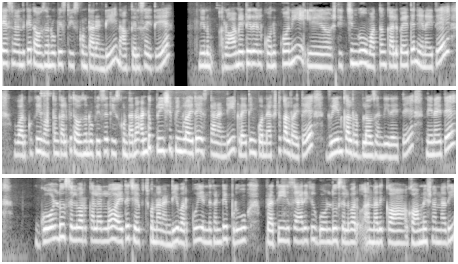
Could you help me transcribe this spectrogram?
చేసినందుకే థౌసండ్ రూపీస్ తీసుకుంటారండి నాకు తెలిసి అయితే నేను రా మెటీరియల్ కొనుక్కొని స్టిచ్చింగ్ మొత్తం కలిపి అయితే నేనైతే వర్క్కి మొత్తం కలిపి థౌసండ్ రూపీసే తీసుకుంటాను. అండ్ ప్రీ షిప్పింగ్లో అయితే ఇస్తానండి. ఇక్కడైతే ఇంకో నెక్స్ట్ కలర్ అయితే గ్రీన్ కలర్ బ్లౌజ్ అండి ఇదైతే. నేనైతే గోల్డ్ సిల్వర్ కలర్లో అయితే చేపించుకున్నానండి వర్క్. ఎందుకంటే ఇప్పుడు ప్రతి శారీకి గోల్డ్ సిల్వర్ అన్నది కా కాంబినేషన్ అన్నది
